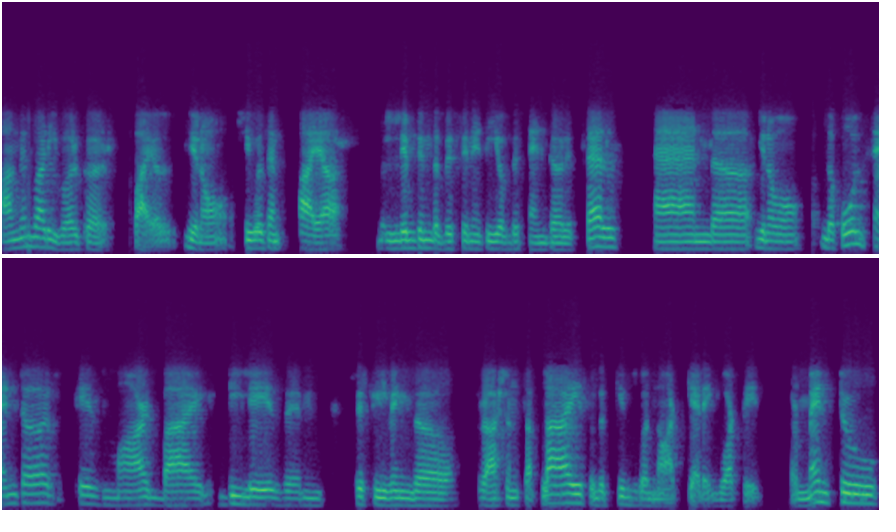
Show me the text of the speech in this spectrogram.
Anganwadi worker Payal. You know, she was an Aya, lived in the vicinity of the center itself. And, uh, you know, the whole center is marred by delays in receiving the ration supply. So the kids were not getting what they were meant to.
